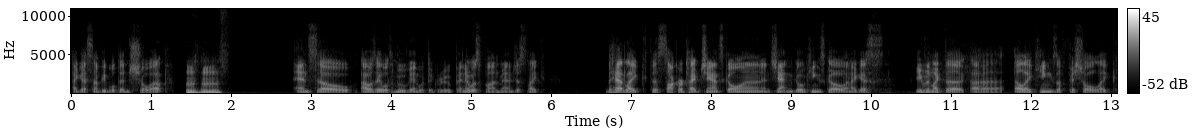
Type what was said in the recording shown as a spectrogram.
I guess some people didn't show up mm-hmm. And so I was able to move in with the group, and it was fun, man. Just like they had like the soccer type chants going, and chanting "Go Kings Go," and I guess even like the uh, LA Kings official like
